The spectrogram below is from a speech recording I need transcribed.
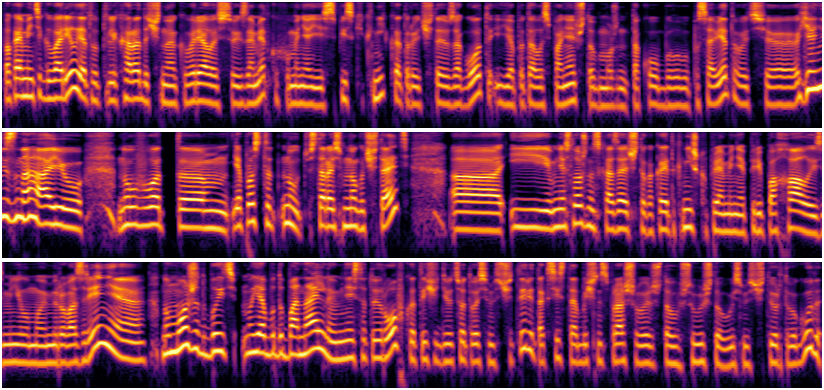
Пока Митя говорил, я тут лихорадочно ковырялась в своих заметках. У меня есть списки книг, которые читаю за год, и я пыталась понять, что бы можно такого было бы посоветовать. Э, Я не знаю. Ну вот, эм, я просто, ну, стараюсь много читать, а, и мне сложно сказать, что какая-то книжка прям меня перепахала, изменила мое мировоззрение. Ну, может быть, ну, я буду банальной, у меня есть татуировка 1984, таксисты обычно спрашивают, что, что вы что, 84 года?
